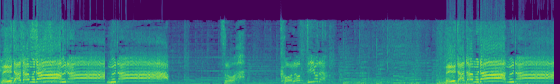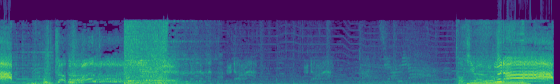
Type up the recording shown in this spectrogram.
無駄だ無駄!無駄!無駄!角はこのディオだ。無駄だ無駄！無駄！ザ・ワールド時は無駄！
